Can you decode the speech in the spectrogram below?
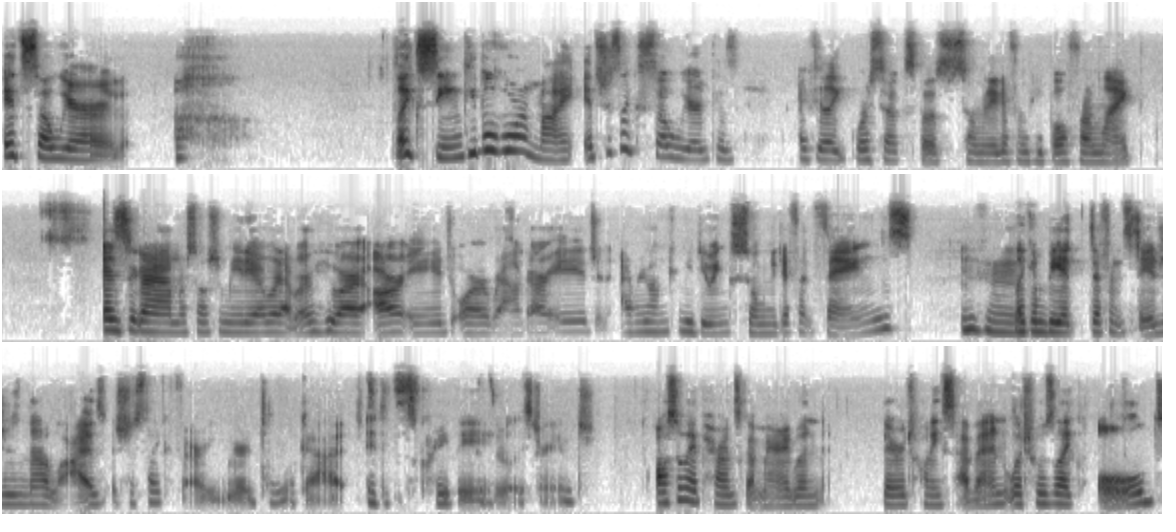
It's so weird. Ugh. Like seeing people who are my it's just like so weird because I feel like we're so exposed to so many different people from like Instagram or social media or whatever who are our age or around our age and everyone can be doing so many different things mm-hmm. like and be at different stages in their lives. It's just like very weird to look at. It's- It's creepy. it's really strange Also my parents got married when they were 27, which was like old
